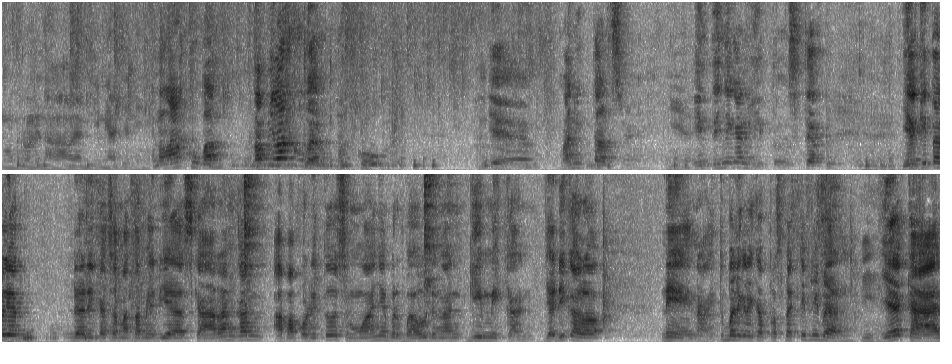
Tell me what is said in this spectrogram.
ngobrolin hal-hal yang gini aja nih Emang laku, Bang. tapi laku bang Laku. ya money talks man Iya. intinya kan gitu setiap ya kita lihat dari kacamata media sekarang kan apa pun itu semuanya berbau dengan gimmick kan jadi kalau nih nah itu balik lagi ke perspektif nih bang Iya. ya kan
